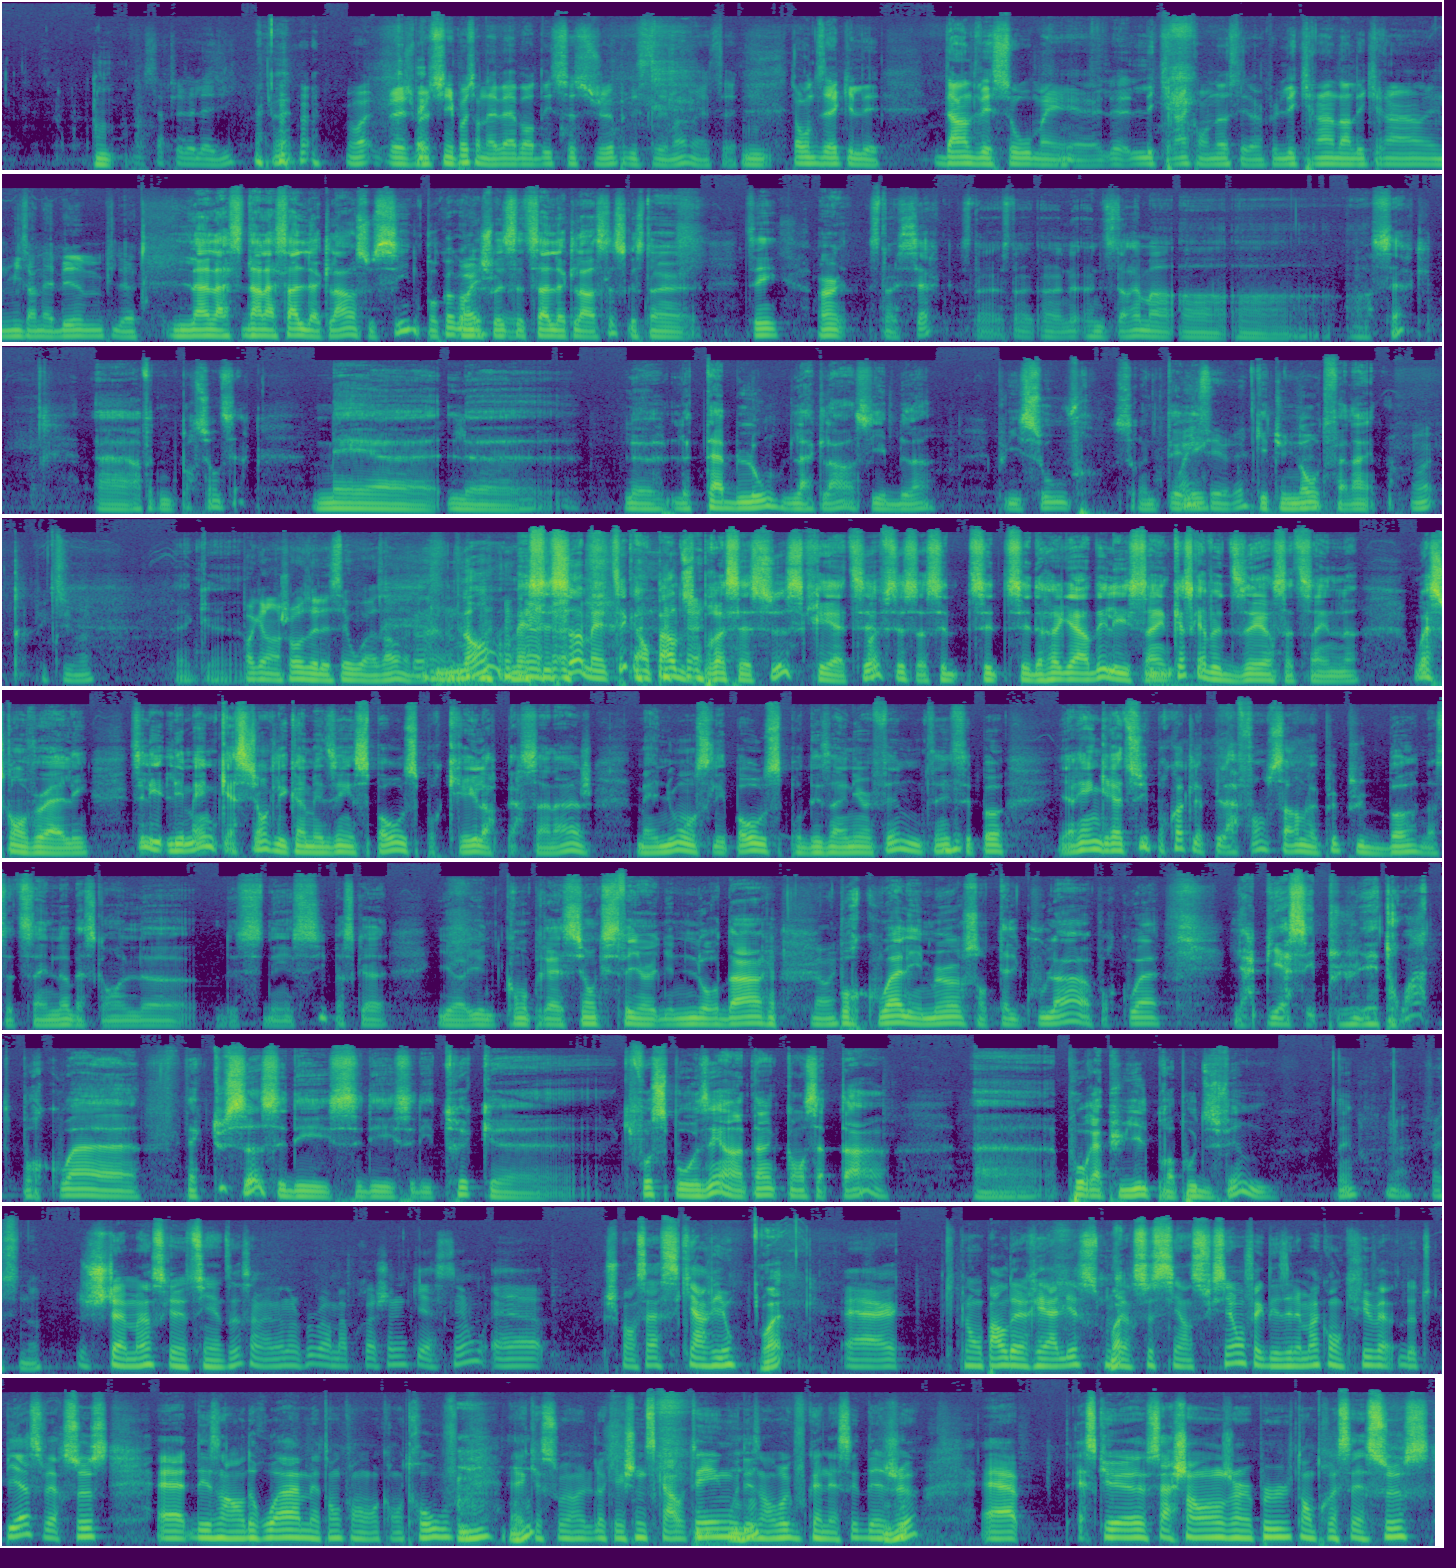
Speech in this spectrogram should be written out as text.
Hmm. Le cercle de la vie. ouais. Je, me souviens pas si on avait abordé ce sujet précisément, mais hmm. on disait que dans le vaisseau, mais euh, l'écran qu'on a, c'est un peu l'écran dans l'écran, une mise en abîme. Puis dans, la, dans, la, salle de classe aussi. Pourquoi on a choisi cette salle de classe-là? Parce que c'est un, un, un cercle, c'est un, un, un, en, en, cercle. Euh, en fait, une portion de cercle mais euh, le, le, tableau de la classe, il est blanc, puis il s'ouvre sur une télé qui est une autre fenêtre. Oui, effectivement. Pas grand-chose de laisser au hasard. non, mais c'est ça. Mais tu sais, quand on parle du processus créatif, c'est ça. C'est de regarder les scènes. Qu'est-ce qu'elle veut dire, cette scène-là? Où est-ce qu'on veut aller? Tu sais, les, les, mêmes questions que les comédiens se posent pour créer leur personnage, mais nous, on se les pose pour designer un film. Tu sais, mm-hmm. c'est pas... Il n'y a rien de gratuit. Pourquoi que le plafond semble un peu plus bas dans cette scène-là? Parce qu'on l'a décidé ainsi, parce qu'il y, a une compression qui se fait, il y a une lourdeur. Ben Pourquoi les murs sont de telle couleur? Pourquoi la pièce est plus étroite? Pourquoi... Euh, tout ça, c'est des, des, des, trucs euh, qu'il faut se poser en tant que concepteur euh, pour appuyer le propos du film. fascinant. Justement, ce que tu viens de dire, ça m'amène un peu vers ma prochaine question je pensais à Sicario. Ouais. Euh, on parle de réalisme versus science-fiction, fait que des éléments qu'on crée de toutes pièces versus euh, des endroits, mettons, qu'on trouve, mhm, euh, mhm. que ce soit location scouting ou des mhm. endroits que vous connaissez déjà. Est-ce que ça change un peu ton processus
